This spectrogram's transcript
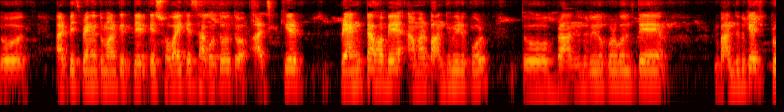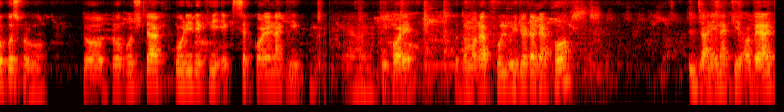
তো আর আরপিএইচ প্র্যাঙ্কে তোমাদেরকে সবাইকে স্বাগত। তো আজকের প্র্যাঙ্কটা হবে আমার বান্ধবীর ওপর তো বান্ধবীর ওপর বলতে বান্ধবীকে আজ প্রপোজ করব। তো প্রপোজটা করি দেখি অ্যাকসেপ্ট করে না কি কি করে। তো তোমরা ফুল ভিডিওটা দেখো। জানি না কি হবে আজ।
